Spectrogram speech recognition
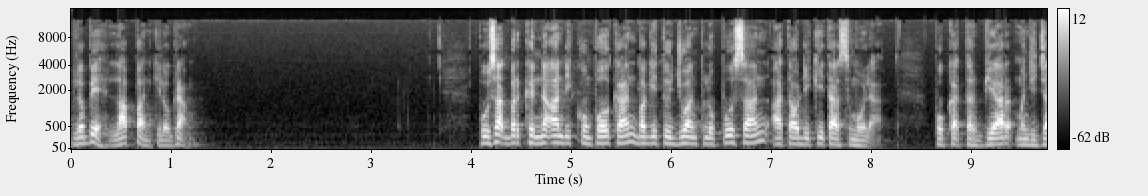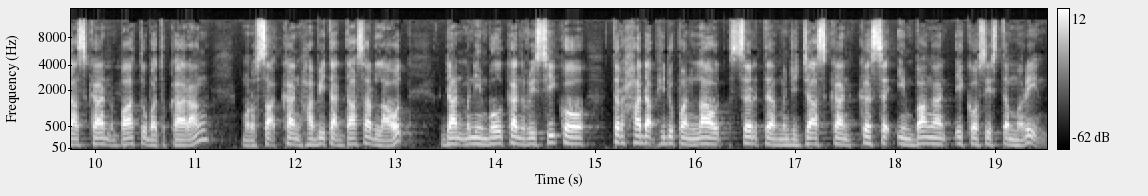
lebih 8 kilogram. Pusat berkenaan dikumpulkan bagi tujuan pelupusan atau dikitar semula. Pukat terbiar menjejaskan batu-batu karang, merosakkan habitat dasar laut dan menimbulkan risiko terhadap hidupan laut serta menjejaskan keseimbangan ekosistem marin.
